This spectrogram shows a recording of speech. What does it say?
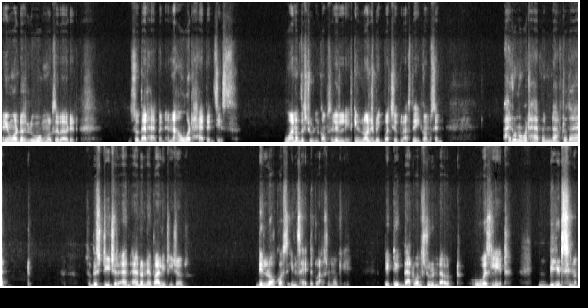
एन्ड यु वान्ट अस टु डु होमवर्क्स अबाउट इट so that happened. And now what happens is one of the student comes a little late. In lunch break but class? He comes in. I don't know what happened after that. So this teacher and, and a nepali teacher they lock us inside the classroom okay? They take that one student out who was late beats him up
